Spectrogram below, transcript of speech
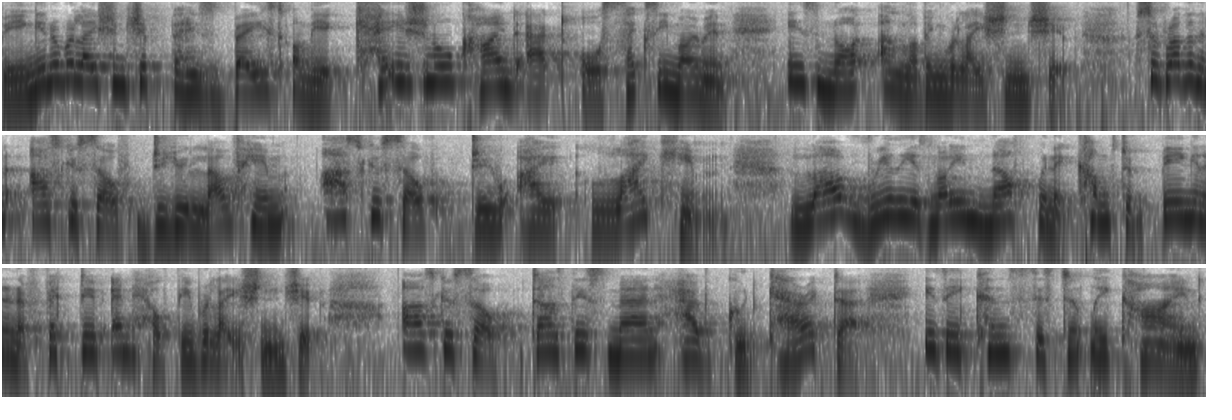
Being in a relationship that is based on the occasional kind act or sexy moment is not a loving relationship. So rather than ask yourself, do you love him? Ask yourself, do I like him? Love really is not enough when it comes to being in an effective and healthy relationship. Ask yourself, does this man have good character? Is he consistently kind?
